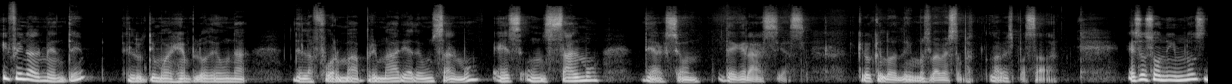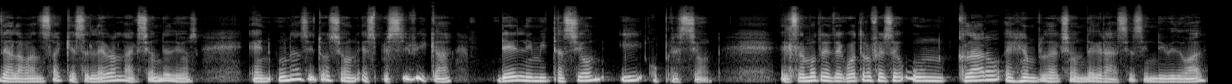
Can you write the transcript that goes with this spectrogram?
Y finalmente, el último ejemplo de una de la forma primaria de un salmo es un salmo de acción de gracias. Creo que lo leímos la vez, la vez pasada. Esos son himnos de alabanza que celebran la acción de Dios en una situación específica de limitación y opresión El Salmo 34 ofrece un claro ejemplo de acción de gracias individual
